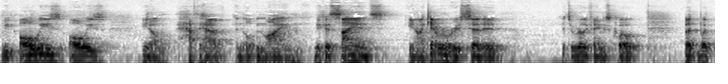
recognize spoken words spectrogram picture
we always, always, you know, have to have an open mind because science, you know, I can't remember who said it. It's a really famous quote, but what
